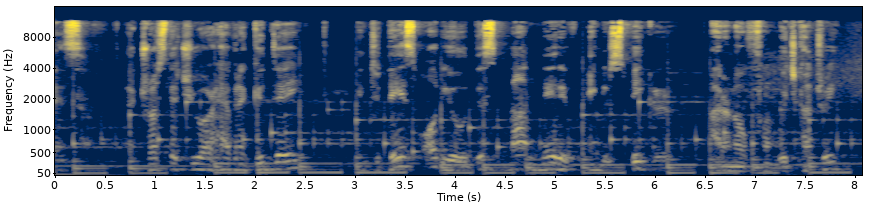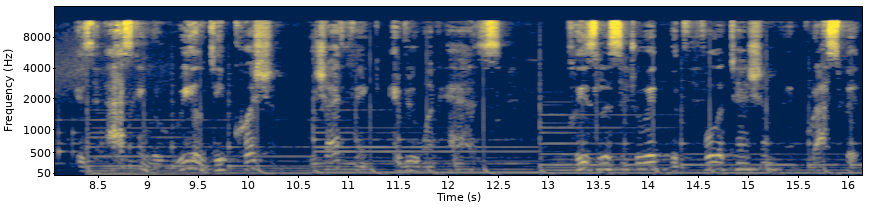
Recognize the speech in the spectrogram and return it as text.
guys, I trust that you are having a good day. In today's audio, this non-native English speaker, I don't know from which country, is asking a real deep question, which I think everyone has. Please listen to it with full attention and grasp it.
